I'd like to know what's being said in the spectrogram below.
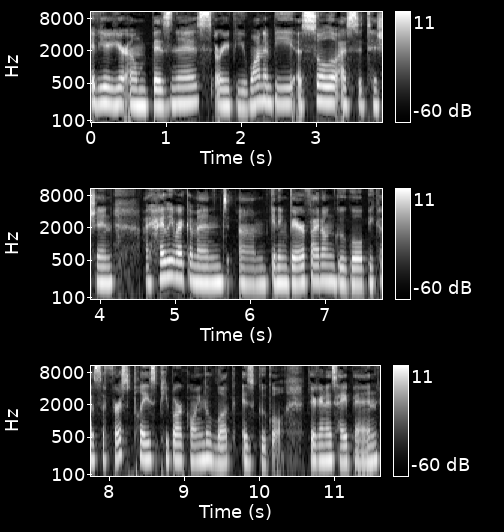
If you're your own business or if you want to be a solo esthetician, I highly recommend um, getting verified on Google because the first place people are going to look is Google. They're going to type in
